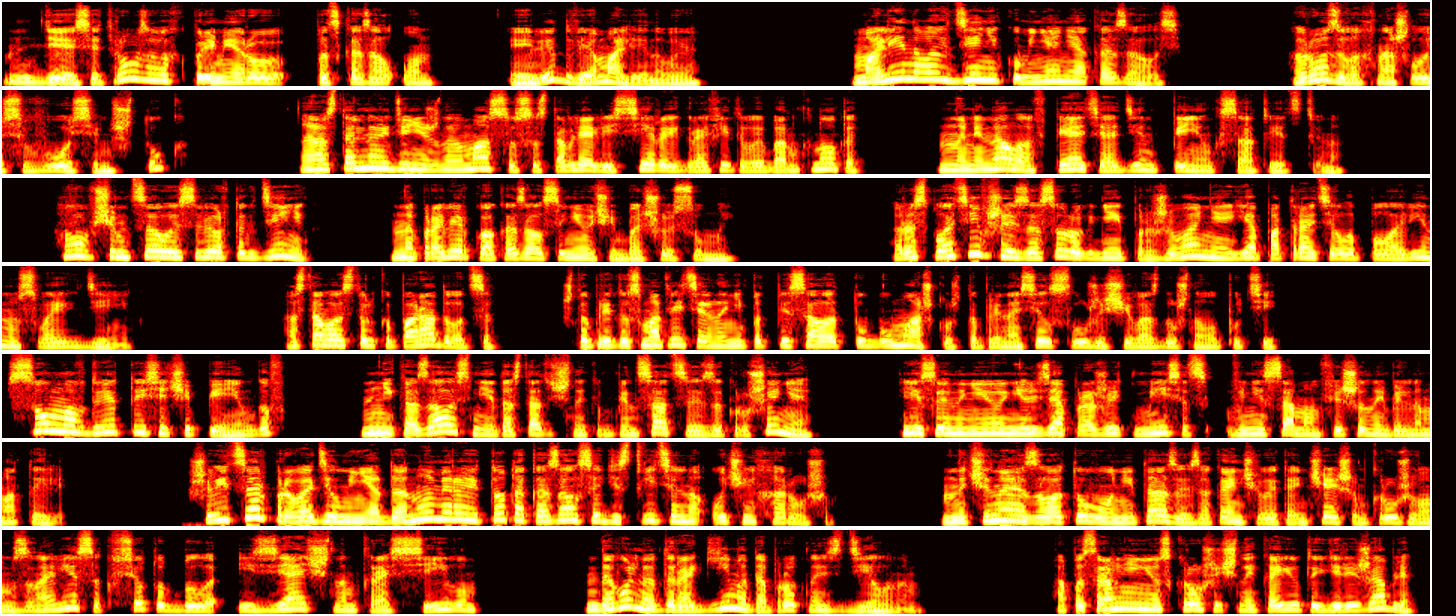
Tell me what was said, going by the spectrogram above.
«Десять розовых, к примеру», — подсказал он. Или две малиновые. Малиновых денег у меня не оказалось. Розовых нашлось восемь штук, а остальную денежную массу составляли серые графитовые банкноты номиналом в 5 и 1 пеннинг соответственно. В общем, целый сверток денег на проверку оказался не очень большой суммой. Расплатившись за 40 дней проживания, я потратила половину своих денег. Оставалось только порадоваться, что предусмотрительно не подписала ту бумажку, что приносил служащий воздушного пути. Сумма в две тысячи пеннингов не казалась мне достаточной компенсацией за крушение, если на нее нельзя прожить месяц в не самом фешенебельном отеле. Швейцар проводил меня до номера, и тот оказался действительно очень хорошим. Начиная с золотого унитаза и заканчивая тончайшим кружевом занавесок, все тут было изящным, красивым, довольно дорогим и добротно сделанным. А по сравнению с крошечной каютой дирижабля,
